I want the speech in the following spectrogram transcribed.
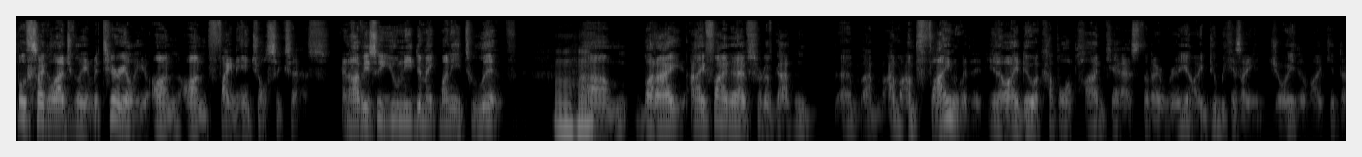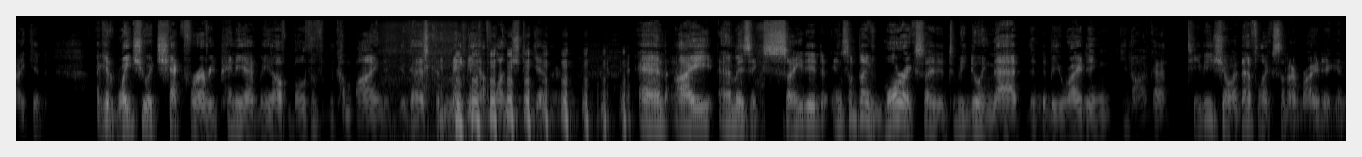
both psychologically and materially on on financial success. And obviously, you need to make money to live. Mm-hmm. Um, but I I find that I've sort of gotten I'm, I'm, I'm fine with it. You know, I do a couple of podcasts that I really, you know, I do because I enjoy them. I could, I could, I could write you a check for every penny I've made off both of them combined, and you guys could maybe have lunch together. And I am as excited, and sometimes more excited, to be doing that than to be writing. You know, I've got a TV show at Netflix that I'm writing, and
